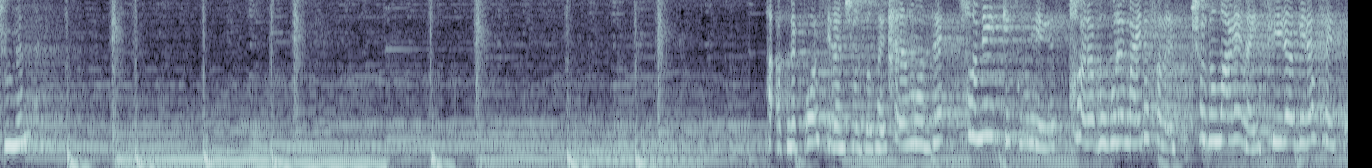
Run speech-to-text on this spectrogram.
শুনেন। আপনি কইছিলেন সূর্য ভাই এর মধ্যে অনেক কিছু হয়ে গেছে। ওরা বুবুরে মাইরে ফেলাইছে। শুধু মারে নাই সিরা বিরা খাইছে।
